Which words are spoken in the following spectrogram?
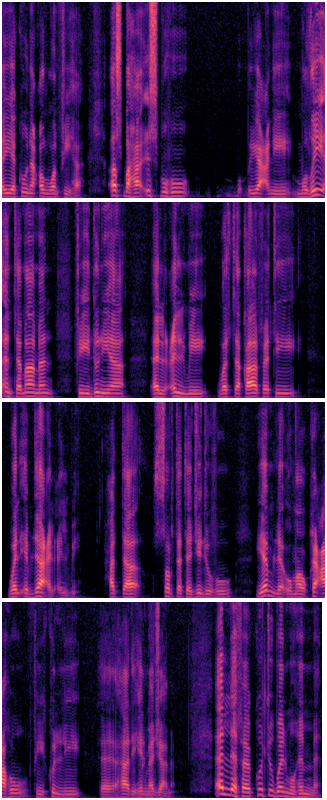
أن يكون عضوا فيها. أصبح اسمه يعني مضيئا تماما في دنيا العلم والثقافة والإبداع العلمي حتى صرت تجده يملأ موقعه في كل آه، هذه المجامع. ألف كتبا مهمة.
